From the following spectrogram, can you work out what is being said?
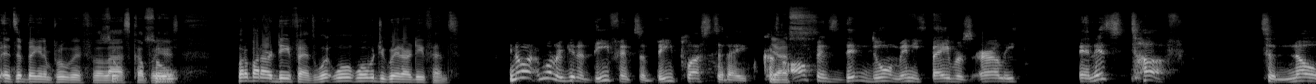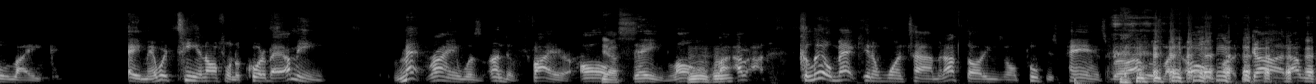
it's a big improvement for the So- last couple so- of years. What about our defense? What, what what would you grade our defense? You know what? I'm going to get a defense a B plus today because Yes. the offense didn't do them any favors early, and it's tough to know like, hey man, we're teeing off on the quarterback. I mean, Matt Ryan was under fire all Yes. day long. Mhm. Like, I, I, Khalil Mack hit him one time, and I thought he was going to poop his pants, bro. I was like, oh my god, I was.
